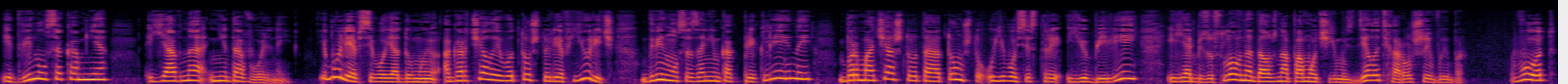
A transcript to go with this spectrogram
и двинулся ко мне, явно недовольный. И более всего, я думаю, огорчало его то, что Лев Юрьевич двинулся за ним как приклеенный, бормоча что-то о том, что у его сестры юбилей, и я, безусловно, должна помочь ему сделать хороший выбор. «Вот»,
